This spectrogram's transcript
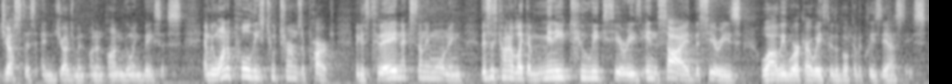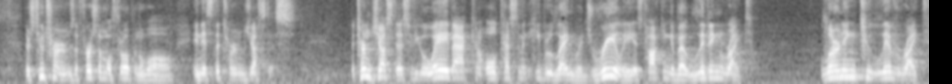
justice and judgment on an ongoing basis. And we want to pull these two terms apart because today, next Sunday morning, this is kind of like a mini two week series inside the series while we work our way through the book of Ecclesiastes. There's two terms. The first one we'll throw up on the wall, and it's the term justice. The term justice, if you go way back, kind of Old Testament Hebrew language, really is talking about living right learning to live right.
